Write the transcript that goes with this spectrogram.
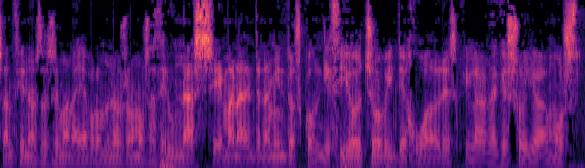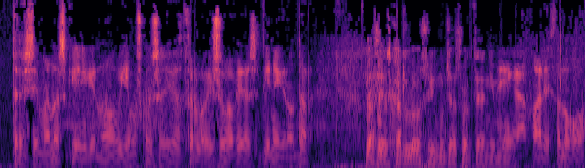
sancionados esta semana, ya por lo menos vamos a hacer una semana de entrenamientos con 18 o 20 jugadores, que la verdad que eso llevamos tres semanas que, que no habíamos conseguido hacerlo. Y eso la verdad se tiene que notar. Gracias, Carlos, y mucha suerte, ánimo. Venga, vale, hasta luego.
